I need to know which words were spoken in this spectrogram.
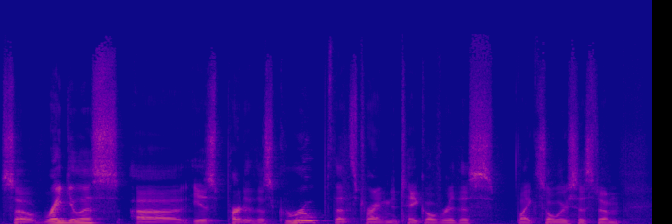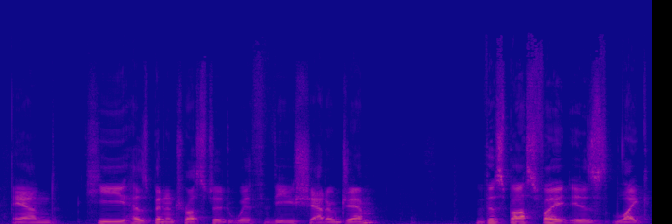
So Regulus uh, is part of this group that's trying to take over this like solar system, and he has been entrusted with the Shadow Gem. This boss fight is like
